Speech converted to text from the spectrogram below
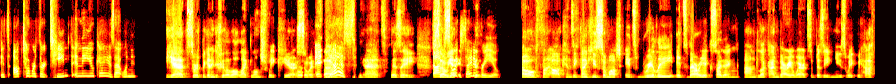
It's October October 13th in the UK? Is that when? Yeah, it's sort of beginning to feel a lot like launch week here. Oh, so it's it, um, yes, yeah, it's busy. I'm so, so yeah, excited for you. Oh, thank oh, Kinsey, thank you so much. It's really, it's very exciting. And look, I'm very aware it's a busy news week. We have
